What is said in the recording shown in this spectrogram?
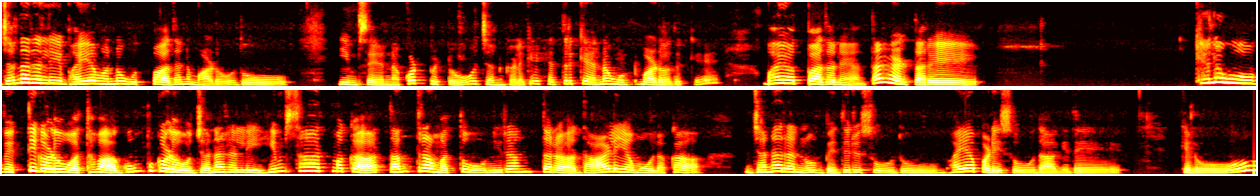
ಜನರಲ್ಲಿ ಭಯವನ್ನು ಉತ್ಪಾದನೆ ಮಾಡುವುದು. ಹಿಂಸೆಯನ್ನು ಕೊಟ್ಬಿಟ್ಟು ಜನಗಳಿಗೆ ಹೆದರಿಕೆಯನ್ನು ಉಂಟು ಮಾಡೋದಕ್ಕೆ ಭಯೋತ್ಪಾದನೆ ಅಂತ ಹೇಳ್ತಾರೆ. ಕೆಲವು ವ್ಯಕ್ತಿಗಳು ಅಥವಾ ಗುಂಪುಗಳು ಜನರಲ್ಲಿ ಹಿಂಸಾತ್ಮಕ ತಂತ್ರ ಮತ್ತು ನಿರಂತರ ದಾಳಿಯ ಮೂಲಕ ಜನರನ್ನು ಬೆದರಿಸುವುದು, ಭಯಪಡಿಸುವುದಾಗಿದೆ. ಕೆಲವು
